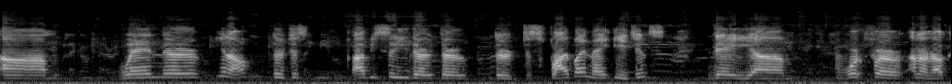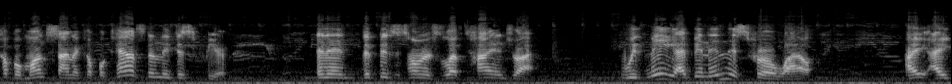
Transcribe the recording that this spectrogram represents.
um, when they're you know they're just obviously they're they're they're just fly by night agents. They um, work for I don't know a couple months, sign a couple accounts, then they disappear, and then the business owner's left high and dry. With me, I've been in this for a while. I, I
